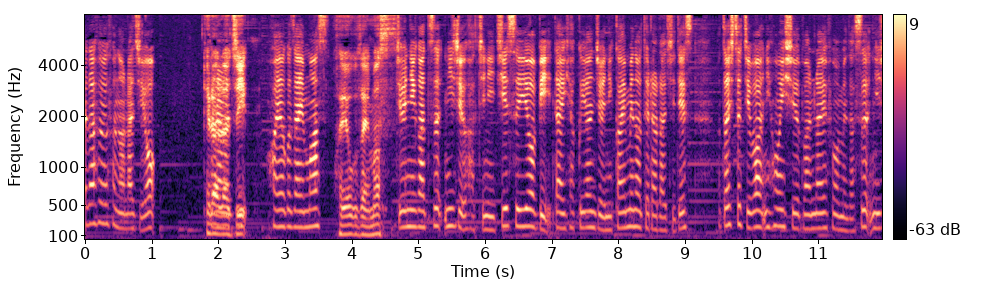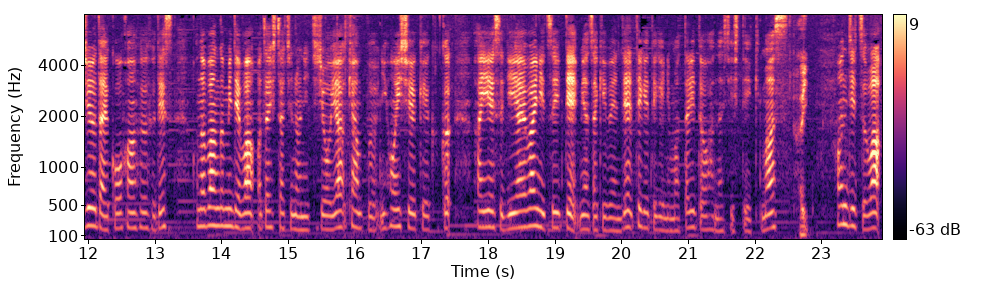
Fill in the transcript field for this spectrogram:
寺田夫婦のラジオ。テララジ。おはようございます。おはようございます。12月28日水曜日第142回目のテララジです。私たちは日本一周バンライフを目指す20代後半夫婦です。この番組では私たちの日常やキャンプ日本一周計画ハイエース DIY について宮崎弁でてげてげにまったりとお話ししていきます。はい。本日は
